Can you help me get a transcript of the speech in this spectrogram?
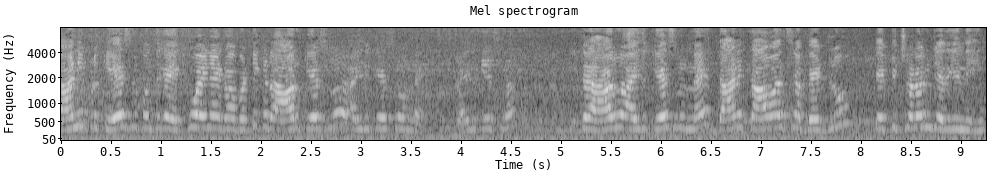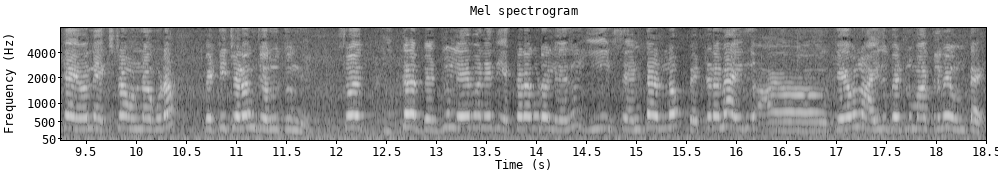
కానీ ఇప్పుడు కేసులు కొద్దిగా ఎక్కువ అయినాయి కాబట్టి ఇక్కడ ఆరు కేసులు ఐదు కేసులు ఉన్నాయి. ఐదు కేసులు? ఇక్కడ ఆరు ఐదు కేసులు ఉన్నాయి. దానికి కావాల్సిన బెడ్లు తెప్పించడం జరిగింది. ఇంకా ఏమైనా ఎక్స్ట్రా ఉన్నా కూడా పెట్టించడం జరుగుతుంది. సో ఇక్కడ బెడ్లు లేవనేది ఎక్కడ కూడా లేదు. ఈ సెంటర్లో పెట్టడమే ఐదు కేవలం ఐదు బెడ్లు మాత్రమే ఉంటాయి.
